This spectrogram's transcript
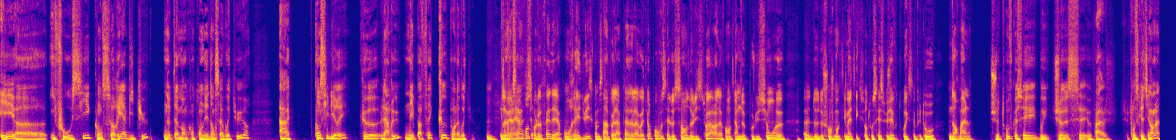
Et euh, il faut aussi qu'on se réhabitue, notamment quand on est dans sa voiture, à considérer que la rue n'est pas faite que pour la voiture. Mmh. Vous avez rien contre le fait d'ailleurs qu'on réduise comme ça un peu la place de la voiture. Pour vous, c'est le sens de l'histoire, à la fois en termes de pollution, euh, euh, de, de, changement climatique, sur tous ces sujets. Vous trouvez que c'est plutôt normal? Je trouve que c'est, oui, je sais, enfin, je trouve que c'est normal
